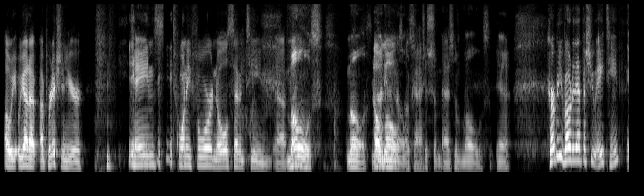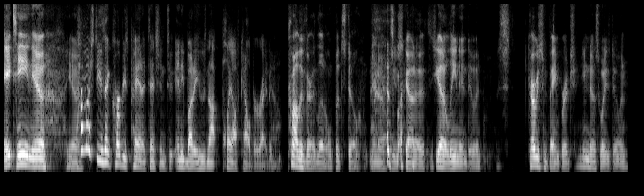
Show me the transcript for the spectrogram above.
Oh, we, we got a, a prediction here Canes 24, Noles 17. Uh, from... Moles. Moles. Oh, moles. Okay. Just some, uh, some moles. Yeah. Kirby voted FSU 18th. 18, yeah. Yeah. How much do you think Kirby's paying attention to anybody who's not playoff caliber right now? Probably very little, but still, you know, you just gotta you gotta lean into it. Kirby's from Bainbridge. He knows what he's doing.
